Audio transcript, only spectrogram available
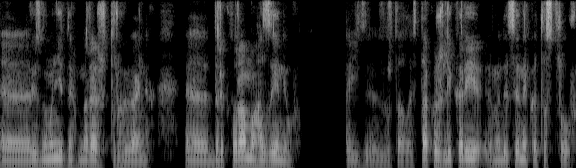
е, різноманітних мереж торговельних, е, директора магазинів е, звертались, також лікарі медицини катастроф,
